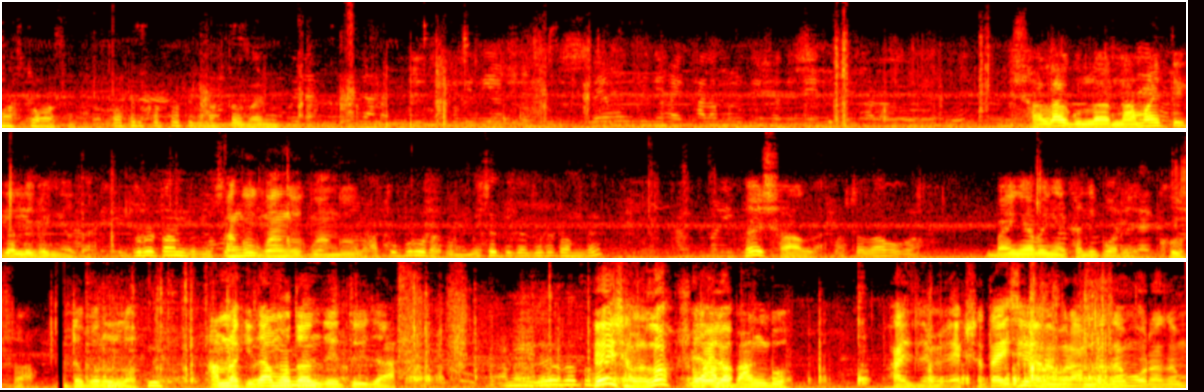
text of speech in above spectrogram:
মাছটা আছে তাদের কথা থেকে মাছটা যায়নি শালাগুলা নামাইতে গেলে ভেঙে যায়। জোরে টান দে হাত উপরে রাখুন নিচের দিকে জোরে টান দে। হে শালা। বাইঙা বাইঙা খালি পরে খোসা এটা বড় লোক। আমরা কি তান যে তুই যা। এই শালা লো সবাই লো। ভাঙবো। ফাইজলাম একসাথে আইছি আবার আমরা যাব ওরা যাব।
